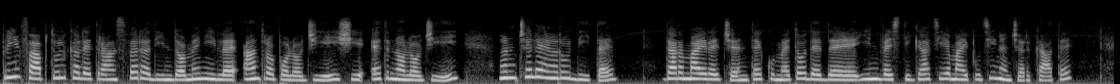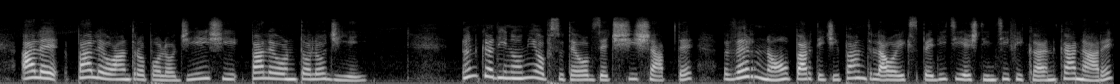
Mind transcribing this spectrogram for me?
prin faptul că le transferă din domeniile antropologiei și etnologiei în cele înrudite, dar mai recente, cu metode de investigație mai puțin încercate, ale paleoantropologiei și paleontologiei. Încă din 1887, Vernon, participant la o expediție științifică în Canare,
